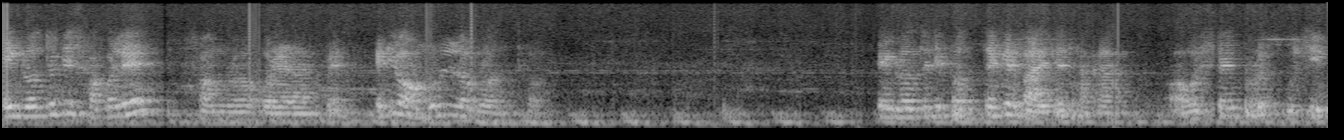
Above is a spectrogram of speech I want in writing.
এই গ্রন্থটি সকলে সংগ্রহ করে রাখবেন। এটি অমূল্য গ্রন্থ। এই গ্রন্থটি প্রত্যেকের বাড়িতে থাকা অবশ্যই উচিত।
